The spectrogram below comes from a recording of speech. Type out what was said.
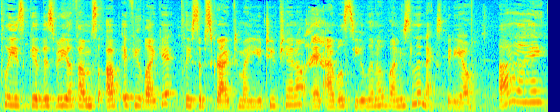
Please give this video a thumbs up if you like it. Please subscribe to my YouTube channel, and I will see you little bunnies in the next video. Bye.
